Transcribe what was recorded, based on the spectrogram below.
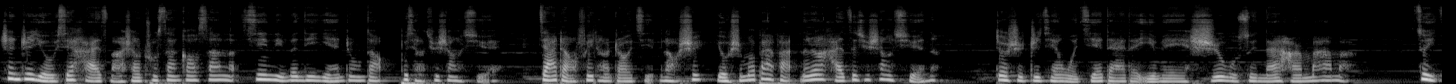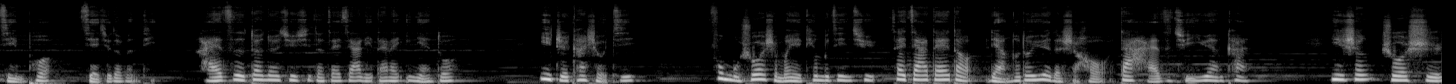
甚至有些孩子马上初三高三了，心理问题严重到不想去上学，家长非常着急。老师有什么办法能让孩子去上学呢？这是之前我接待的一位十五岁男孩妈妈最紧迫解决的问题。孩子断断续续的在家里待了一年多，一直看手机。父母说什么也听不进去，在家待到两个多月的时候，带孩子去医院看，医生说是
